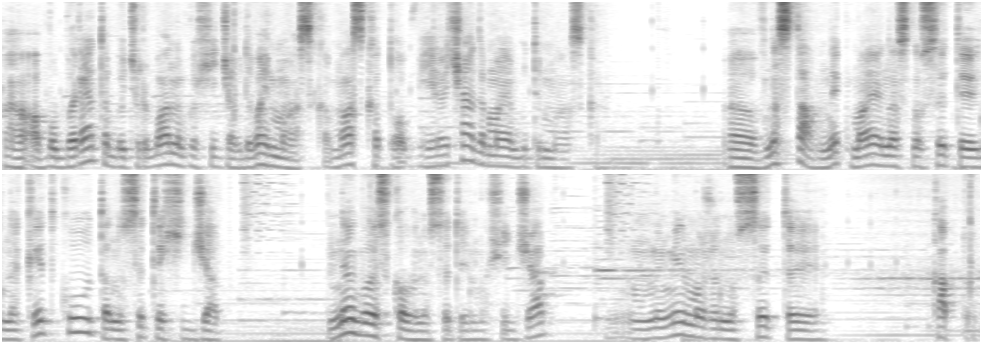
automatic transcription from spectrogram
Або берет, або тюрбан, або хіджаб. Давай маска. Маска топ. Гігачада має бути маска. В наставник має нас носити накидку та носити хіджаб. Не обов'язково носити йому хіджаб. Він може носити каптур.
